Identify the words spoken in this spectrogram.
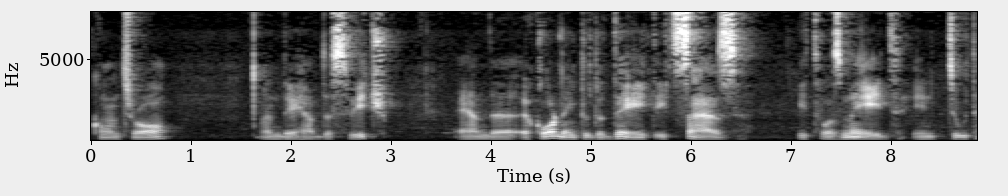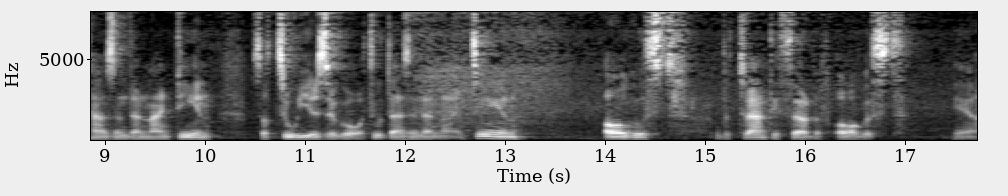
control and they have the switch. And uh, according to the date it says it was made in 2019 so two years ago 2019 August the 23rd of August. Yeah.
